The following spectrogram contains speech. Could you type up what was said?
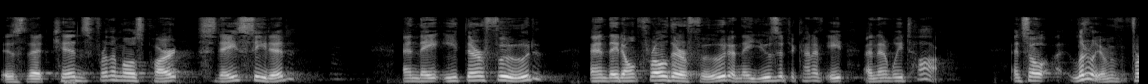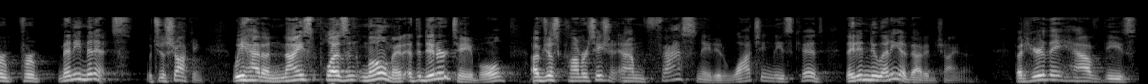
is that kids, for the most part, stay seated and they eat their food and they don't throw their food and they use it to kind of eat and then we talk. And so, literally, for, for many minutes, which is shocking, we had a nice, pleasant moment at the dinner table of just conversation. And I'm fascinated watching these kids. They didn't do any of that in China. But here they have these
